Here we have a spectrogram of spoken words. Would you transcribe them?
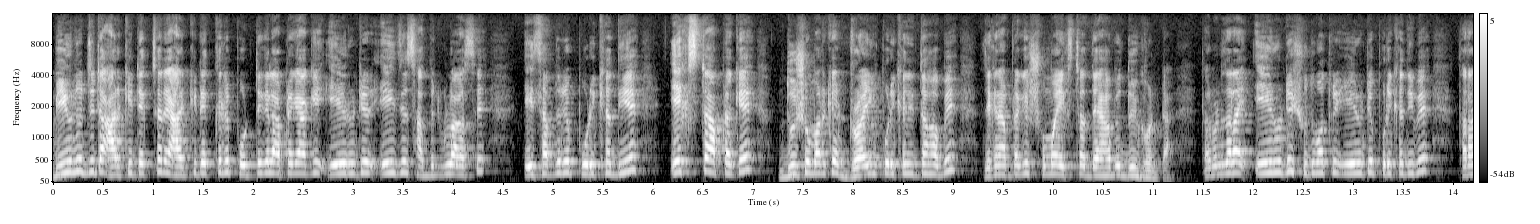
বি ইউনিট যেটা আর্কিটেকচার এই আর্কিটেকচারে পড়তে গেলে আপনাকে আগে এই ইউনিটের এই যে সাবজেক্টগুলো আছে এই সাবজেক্টের পরীক্ষা দিয়ে এক্সট্রা আপনাকে দুশো মার্কের ড্রয়িং পরীক্ষা দিতে হবে, যেখানে আপনাকে সময় এক্সট্রা দেওয়া হবে দুই ঘণ্টা। তার মানে যারা এই রুটে শুধুমাত্র এই রুটে পরীক্ষা দিবে, তারা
